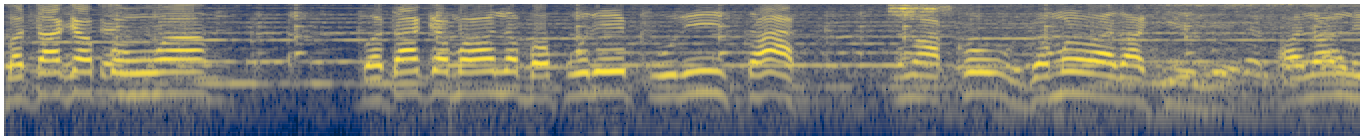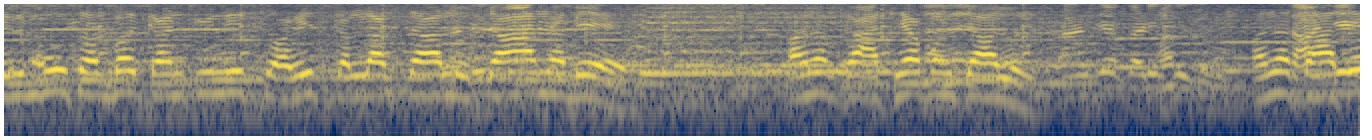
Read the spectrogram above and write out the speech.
બટાકા પૌવા બટાકામાં અને બપોરે પૂરી શાક, એનું આખું જમણવા રાખીએ છીએ. અને લીંબુ શરબત કન્ટિન્યુ ચોવીસ કલાક ચાલુ, ચા અને બે. અને ગાંઠિયા પણ ચાલુ. અને સાથે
